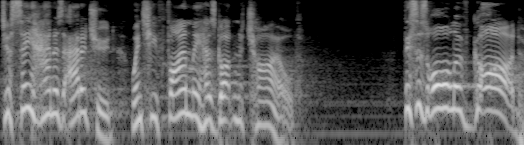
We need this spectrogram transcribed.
Do you see Hannah's attitude when she finally has gotten a child? This is all of God.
